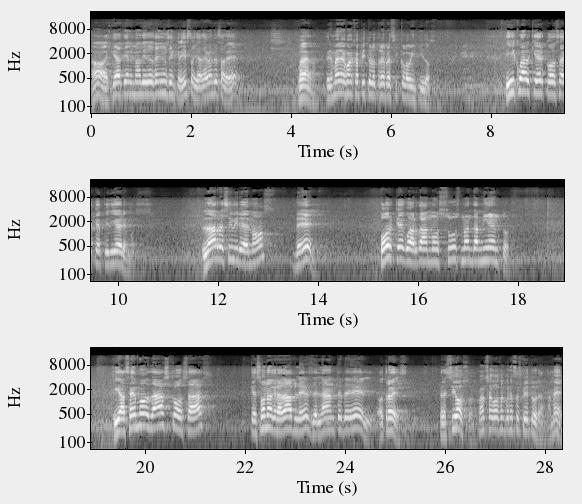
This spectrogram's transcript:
No, es que ya tienen más de 10 años en Cristo, ya deben de saber. Bueno, primera de Juan capítulo 3 versículo 22. Y cualquier cosa que pidiéremos, la recibiremos de Él, porque guardamos sus mandamientos y hacemos las cosas que son agradables delante de Él. Otra vez, precioso. ¿Cuántos gozan con esta escritura? Amén.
